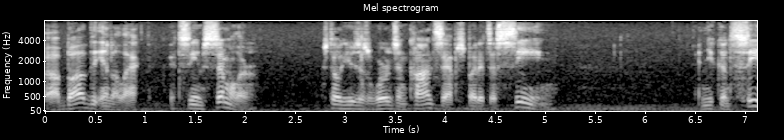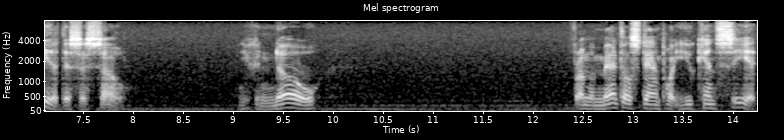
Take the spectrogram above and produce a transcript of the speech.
above the intellect. It seems similar. Still uses words and concepts, but it's a seeing. And you can see that this is so. You can know from a mental standpoint, you can see it.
